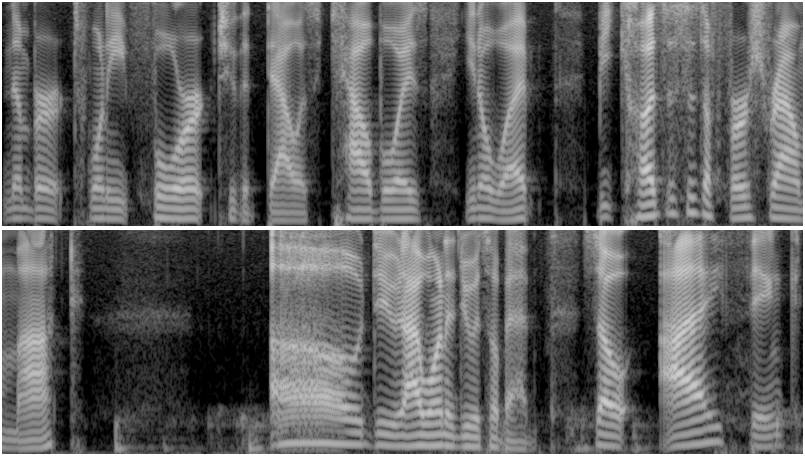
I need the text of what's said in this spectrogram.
number 24 to the Dallas Cowboys, you know what? Because this is a first round mock, Oh, dude, I want to do it so bad. So I think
